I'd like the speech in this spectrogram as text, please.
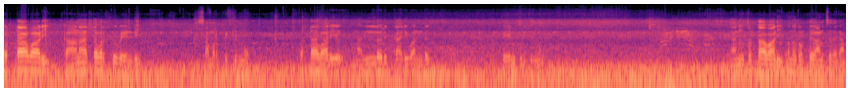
തൊട്ടാവാടി കാണാത്തവർക്ക് വേണ്ടി സമർപ്പിക്കുന്നു. തൊട്ടാവാടിയിൽ നല്ലൊരു കരിവണ്ട് തേൻ കുടിക്കുന്നു. ഞാൻ ഈ തൊട്ടാവാടി ഒന്ന് തൊട്ട് കാണിച്ചു തരാം.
